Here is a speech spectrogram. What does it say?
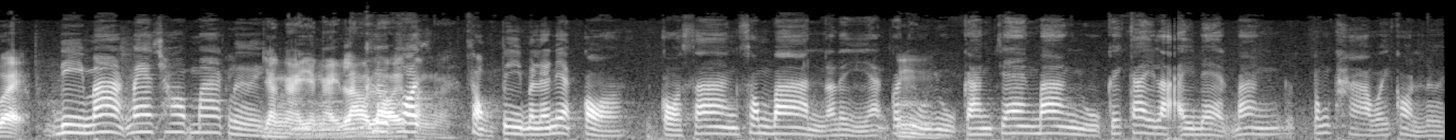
ด้วย ดีมากแม่ชอบมากเลยยังไงยังไงเล่าคือเล่าให้พอฟังหน่อย สองปีมาแล้วเนี่ยก่อก่อสร้างซ่อมบ้านอะไรอย่างเงี้ยก็อยู่อืม อยู่กลางแจ้งบ้างอยู่ใกล้ๆละไอแดดบ้างต้องทาไว้ก่อนเลย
